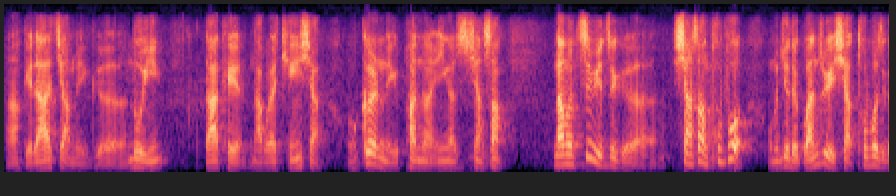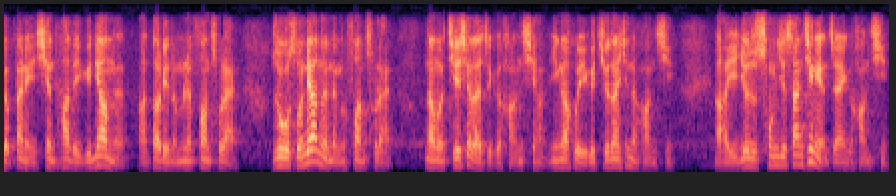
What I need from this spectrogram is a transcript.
啊给大家讲的一个录音，大家可以拿过来听一下。我个人的一个判断应该是向上。那么至于这个向上突破，我们就得关注一下突破这个半年线它的一个量能啊，到底能不能放出来？如果说量能能够放出来。那么接下来这个行情，应该会有一个阶段性的行情啊，也就是冲击三千点这样一个行情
